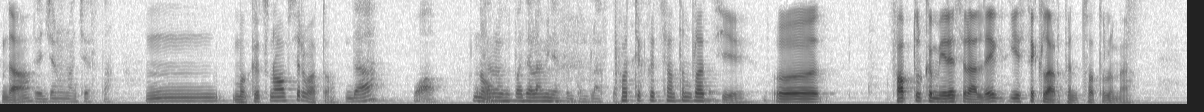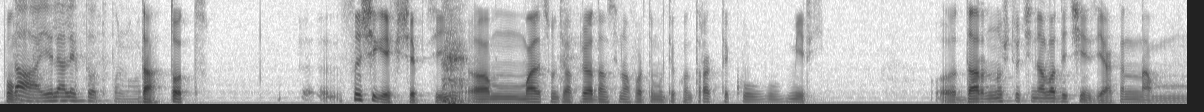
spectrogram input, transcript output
da. de genul acesta. Mm, mă cred că nu am observat-o. Da? Wow. Nu. Înseamnă că poate la mine se întâmplă asta. Poate că ți s-a întâmplat ție. Uh, faptul că miresele aleg este clar pentru toată lumea. Punct. Da, ele aleg tot până la urmă. Da, tot. Sunt și excepții. Am, mai ales în ultima perioadă am semnat foarte multe contracte cu miri. Uh, dar nu știu cine a luat decizia, că n-am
